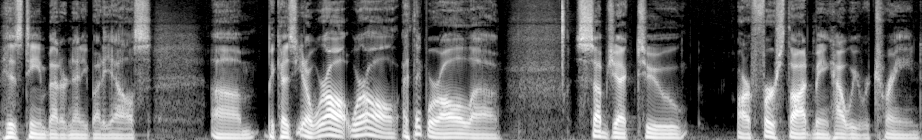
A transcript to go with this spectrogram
his team better than anybody else, um, because you know we're all we're all I think we're all uh, subject to our first thought being how we were trained,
